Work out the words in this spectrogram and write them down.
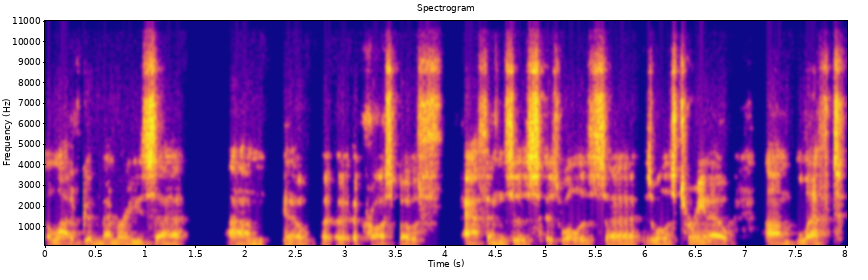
a lot of good memories, uh, um, you know, across both Athens as as well as uh, as well as Torino. Um, left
